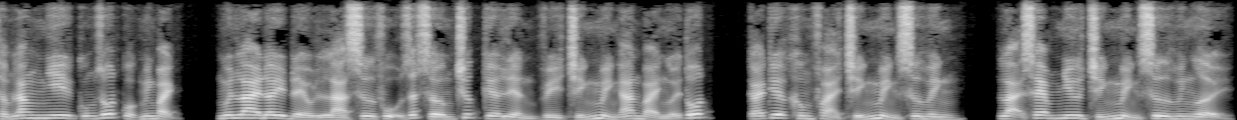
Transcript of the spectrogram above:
Thẩm Lăng Nhi cũng rốt cuộc minh bạch, nguyên lai like đây đều là sư phụ rất sớm trước kia liền vì chính mình an bài người tốt, cái kia không phải chính mình sư huynh, lại xem như chính mình sư huynh người,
